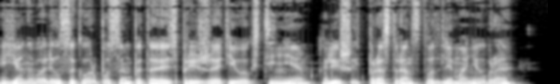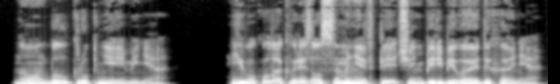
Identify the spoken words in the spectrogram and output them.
Я навалился корпусом, пытаясь прижать его к стене, лишить пространства для маневра, но он был крупнее меня. Его кулак врезался мне в печень, перебивая дыхание.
